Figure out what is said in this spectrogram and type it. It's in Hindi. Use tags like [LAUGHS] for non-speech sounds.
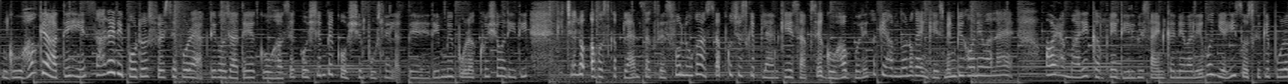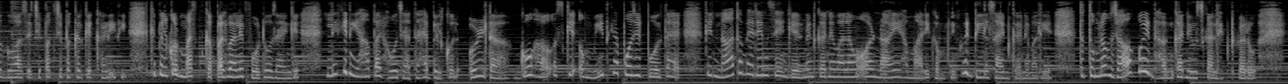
गुहा के आते ही सारे रिपोर्टर्स फिर से पूरा एक्टिव हो जाते हैं। गुहा से क्वेश्चन पे क्वेश्चन पूछने लगते हैं। रिम भी पूरा खुश हो रही थी कि चलो अब उसका प्लान सक्सेसफुल होगा। सब कुछ उसके प्लान के हिसाब से गुहा बोलेगा कि हम दोनों का एंगेजमेंट भी होने वाला है और हमारी कंपनी डील भी साइन करने वाली है। वो यही सोच करके पूरा गुहा से चिपक चिपक करके खड़ी थी कि बिल्कुल मस्त कपल वाले फ़ोटोज़ आएँगे। लेकिन यहाँ पर हो जाता है बिल्कुल उल्टा। गुहा उसकी उम्मीद के अपोजिट बोलता है कि ना तो मैं रिम से एंगेजमेंट करने वाला हूँ और ना ही हमारी कंपनी कोई डील साइन करने वाली है। तो तुम लोग जाओ, कोई ढंग का न्यूज़ कलेक्ट करो।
